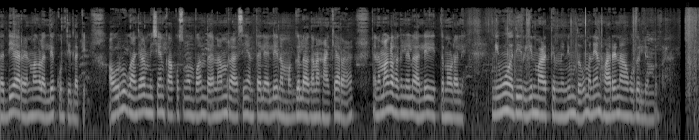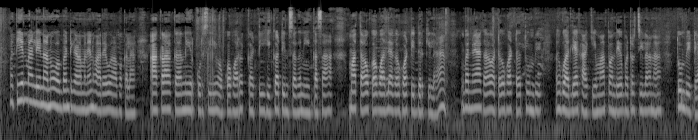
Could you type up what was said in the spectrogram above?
ಲದ್ದಿಯಾರ ಹೆಣ್ಮಗಳು ಅಲ್ಲೇ ಕುಂತಿದ್ಲಕ್ಕಿ ಅವರು ಗೊಂಜಾಳ ಮಿಷನ್ ಕಾಕಿಸ್ಕೊಂಡು ಬಂದು ನಮ್ಮ ರಾಶಿ ಅಂತಲೇ ಅಲ್ಲೇ ನಮ್ಮ ಮಗ್ಗಲಾಗನ ಹಾಕ್ಯಾರ. ಹೆಣ್ಮಗಳು ಹಗಲೆಲ್ಲ ಅಲ್ಲೇ ಇತ್ತು ನೋಡಲ್ಲಿ ನೀವು ಅದೀರಿ, ಏನು ಮಾಡ್ತೀರಿ ನಿಮ್ಮದು ಮನೇನು ಹೊರೆನ ಆಗೋದಿಲ್ಲ ನಿಮ್ಮದು ಮತ್ತು ಏನು ಮಾಡಲಿ ನಾನು? ಒಬ್ಬಂಟಿಗಳ ಮನೇನು ಹೊರೆ ಆಗ್ಬೇಕಲ್ಲ ಆಕಳಾಕ ನೀರು ಕುಡಿಸಿ ಅವಕ್ಕೆ ಹೊರಗೆ ಕಟ್ಟಿ ಹಿಕ್ಕಟ್ಟಿನ ಸಗಣಿ, ಕಸ. ಮತ್ತು ಅವಕ್ಕೆ ಗ್ವಾದ್ಲ್ಯಾಗ ಹೊಟ್ಟೆ ಇದ್ದಿರ್ಕಿಲ್ಲ. ಬನ್ಯಾಗ ಒಟ್ಟು ಹೊಟ್ಟೆ ತುಂಬಿ, ಗ್ವಾದ್ಲ್ಯಾಗ ಹಾಕಿ ಮತ್ತೊಂದೇ ಬಟರ್ ಚೀಲನ ತುಂಬಿಟ್ಟೆ.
